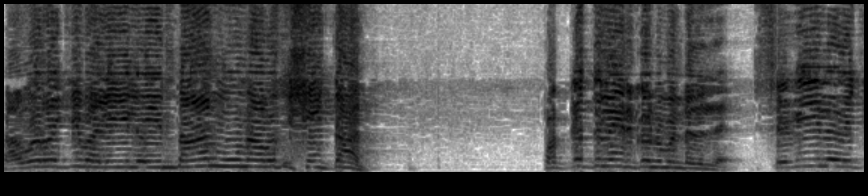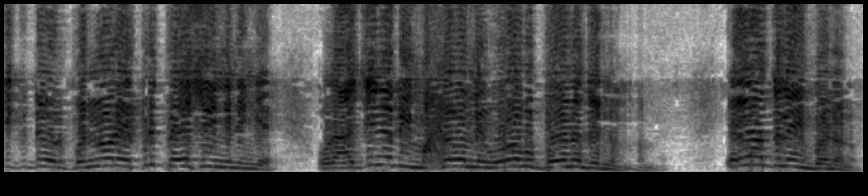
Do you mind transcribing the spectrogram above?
கவரஜ் வழியிலேயும் தான் மூணாவது ஷைத்தான். பக்கத்துல இருக்கணும் என்றதில்ல. செவியில வச்சுக்கிட்டு ஒரு பெண்ணோட எப்படி பேசுவீங்க நீங்க? ஒரு அஜினபி மகரமை உறவு பேணணும் நம்ம. எல்லாத்துலயும் பண்ணணும்.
